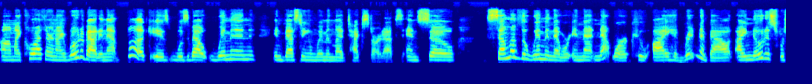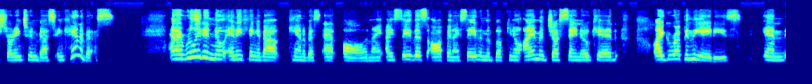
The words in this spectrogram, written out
um, my co-author and I wrote about in that book is was about women investing in women-led tech startups. And so some of the women that were in that network who I had written about, I noticed were starting to invest in cannabis and I really didn't know anything about cannabis at all. And I, I say this often, I say it in the book, you know, I'm a just say no kid. I grew up in the 80s and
